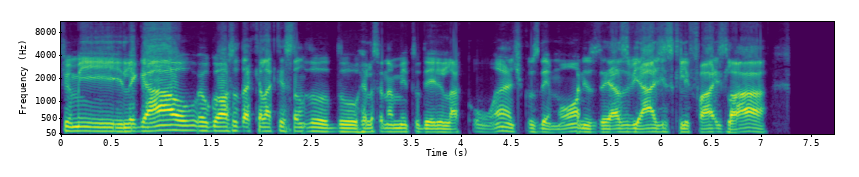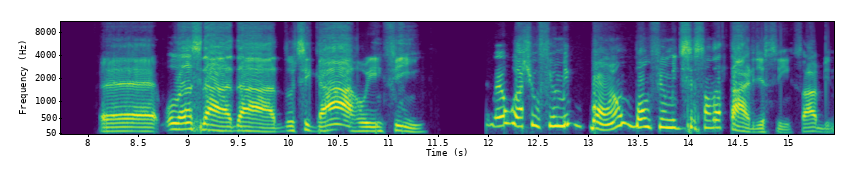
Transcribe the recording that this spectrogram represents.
filme legal, eu gosto daquela questão do, do relacionamento dele lá com o anjo, com os demônios, e as viagens que ele faz lá, É, o lance da, da- do cigarro, enfim. Eu acho o filme bom, é um bom filme de sessão da tarde, assim, sabe?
